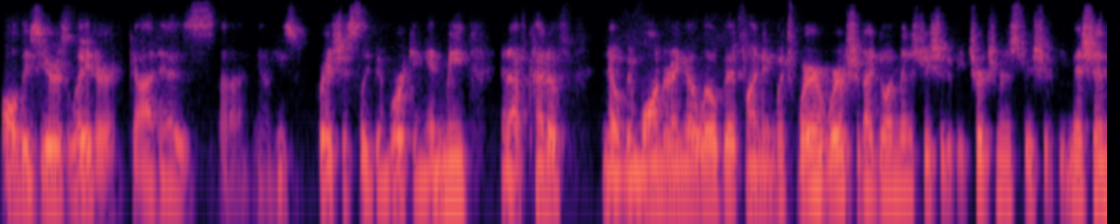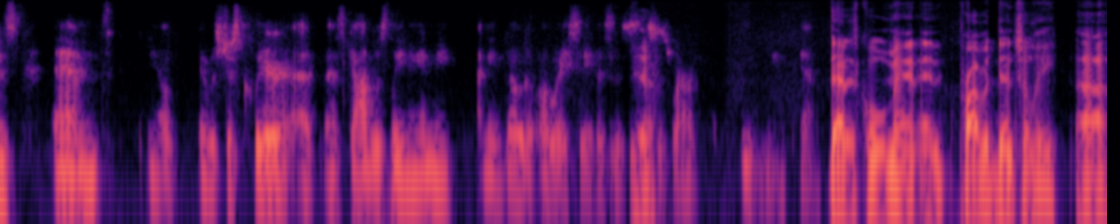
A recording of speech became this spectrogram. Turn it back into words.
all these years later, God has uh, you know He's graciously been working in me, and I've kind of you know been wandering a little bit finding which where where should i go in ministry? Should it be church ministry? Should it be missions? And you know it was just clear at, as god was leading in me i need to go to oac this is Yeah. this is where I, yeah That is cool, man. And providentially, uh,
